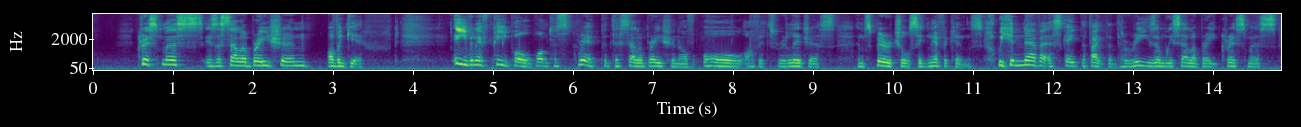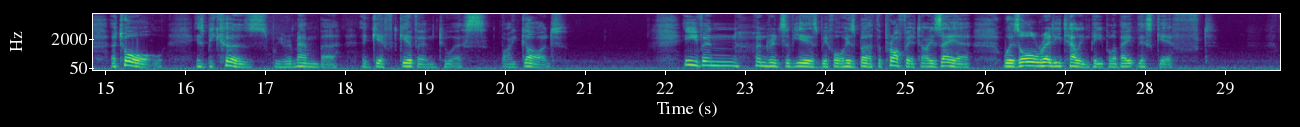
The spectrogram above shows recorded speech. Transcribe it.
Christmas is a celebration of a gift. Even if people want to strip the celebration of all of its religious and spiritual significance, we can never escape the fact that the reason we celebrate Christmas at all is because we remember a gift given to us by God. Even hundreds of years before his birth, the prophet Isaiah was already telling people about this gift.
